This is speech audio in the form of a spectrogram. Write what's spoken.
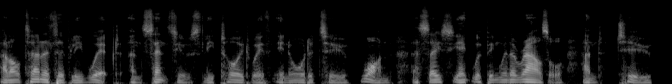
and alternatively whipped and sensuously toyed with in order to 1. associate whipping with arousal, and 2.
